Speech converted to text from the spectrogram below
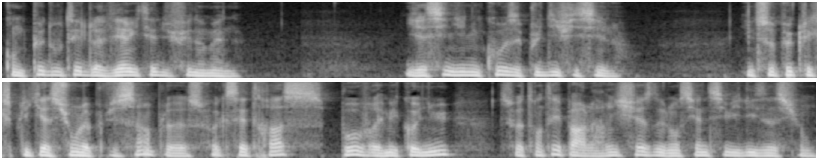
qu'on ne peut douter de la vérité du phénomène y assigner une cause est plus difficile. Il se peut que l'explication la plus simple soit que cette race, pauvre et méconnue, soit tentée par la richesse de l'ancienne civilisation,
